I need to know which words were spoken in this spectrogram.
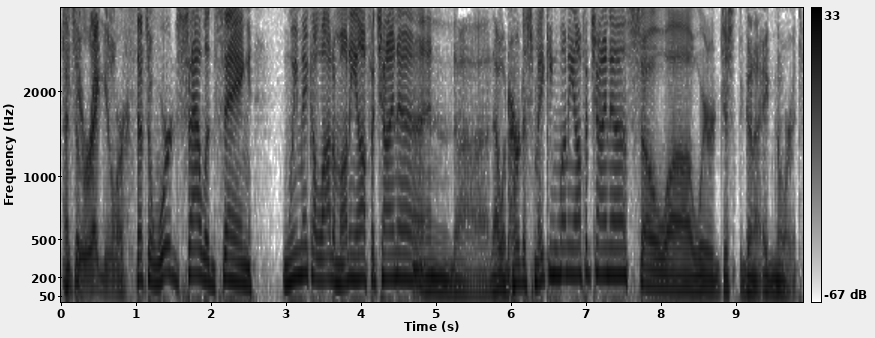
Keep you regular. that's a word salad saying we make a lot of money off of China, and uh, that would hurt us making money off of China. So uh, we're just going to ignore it.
